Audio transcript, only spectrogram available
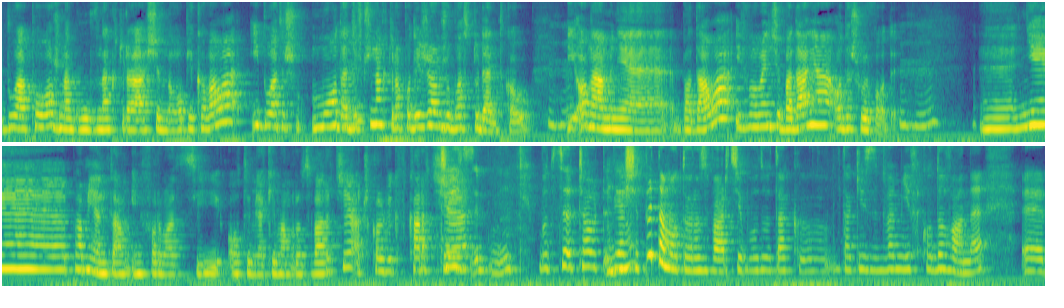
była położna główna, która się mną opiekowała i była też młoda mhm. dziewczyna, która podejrzewam, że była studentką. Mhm. I ona mnie badała i w momencie badania odeszły wody. Mhm. E, nie pamiętam informacji o tym, jakie mam rozwarcie, aczkolwiek w karcie. Czyli, bo mhm. ja się pytam o to rozwarcie, bo to tak, tak jest we mnie wkodowane, e,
